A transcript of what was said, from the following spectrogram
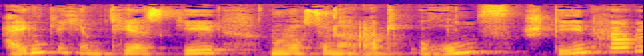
eigentlich im TSG nur noch so eine Art Rumpf stehen haben,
